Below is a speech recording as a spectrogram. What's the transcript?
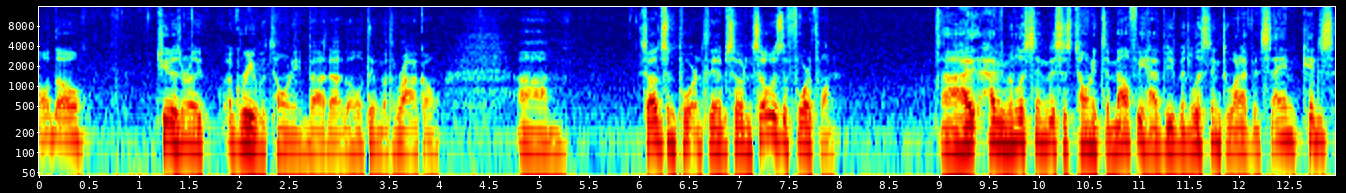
although she doesn't really agree with Tony about uh, the whole thing with Rocco. Um, so it's important to the episode, and so is the fourth one. Uh, have you been listening? This is Tony to Melfi. Have you been listening to what I've been saying? Kids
